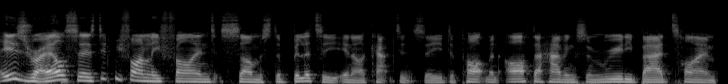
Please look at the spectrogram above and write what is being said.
Israel says, Did we finally find some stability in our captaincy department after having some really bad time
